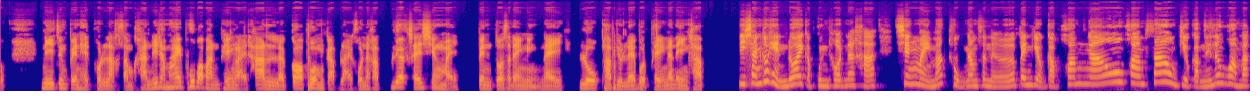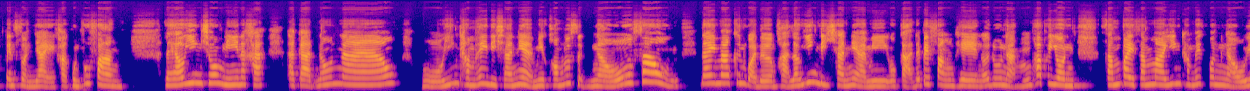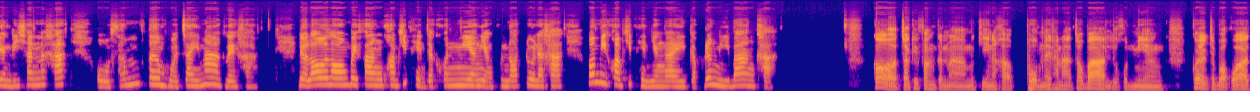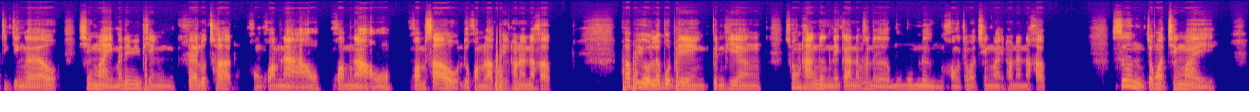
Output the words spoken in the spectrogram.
นี่จึงเป็นเหตุผลหลักสำคัญที่ทำให้ผู้ประพันธ์เพลงหลายท่าน แล้วก็ผู้กำกับหลายคนนะครับ เลือกใช้เชียงใหม่เป็นตัวแสดงหนึ่งในโลกภาพยนตร์และบทเพลงนั่นเองครับ ดิฉันก็เห็นด้วยกับคุณทศนะคะ เชียงใหม่มักถูกนำเสนอเป็นเกี่ยวกับความเหงา ความเศร้าเกี่ยวกับในเรื่องความรักเป็นส่วนใหญ่ค่ะ คุณผู้ฟัง แล้วยิ่งช่วงนี้นะคะ อากาศหนาวๆโหยิ่งทำให้ดิฉันเนี่ยมีความรู้สึกเหงาเศร้าได้มากขึ้นกว่าเดิมค่ะ แล้วยิ่งดิฉันเนี่ยมีโอกาสได้ไปฟังเพลง แล้วดูหนังภาพยนตร์ ซ้ำไปซ้ำมายิ่งทำให้คนเหงาอย่างดิฉันนะคะ โอ้ซ้ำเติมหัวใจมากเลยค่ะ เดี๋ยวเราลองไปฟังความคิดเห็นจากคนเมียงอย่างคุณน็อตดูนะคะ ว่ามีความคิดเห็นยังไงกับเรื่องนี้บ้างค่ะ ก็จากที่ฟังกันมาเมื่อกี้นะครับ ผมในฐานะเจ้าบ้านหรือคนเมียง ก็อยากจะบอกว่าจริง ๆ แล้ว เชียงใหม่ไม่ได้มีเพียงแค่รสชาติของความหนาว ความเหงา ความเศร้า หรือความรักเพียงเท่านั้นนะครับ ภาพยนตร์และบทเพลงเป็นเพียงช่องทางหนึ่งในการนำเสนอมุมมุมหนึ่งของจังหวัดเชียงใหม่เท่านั้นนะครับ ซึ่งจังหวัดเชียงใหม่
